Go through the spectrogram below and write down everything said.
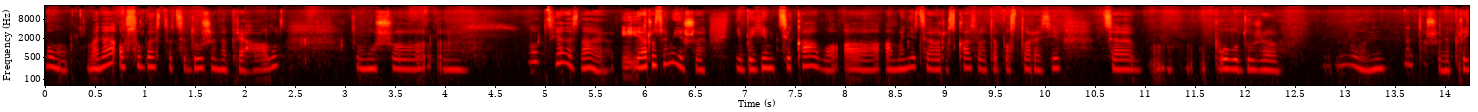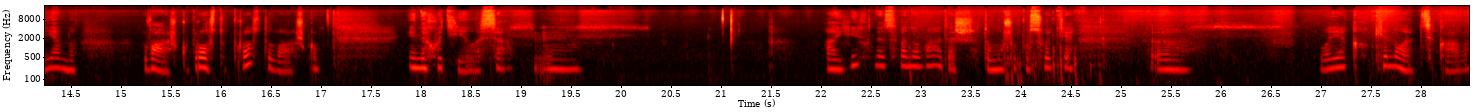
Ну, мене особисто це дуже напрягало, тому що, е, ну, я не знаю. І я розумію, що ніби їм цікаво, а, а мені це розказувати по сто разів це було дуже, ну, не то, що неприємно, важко, просто, просто важко. І не хотілося. А їх не звинуватиш, тому що, по суті, е, як кіно цікаве,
